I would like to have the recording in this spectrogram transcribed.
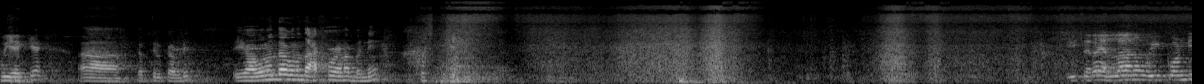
ಕುಯ್ಯೋಕ್ಕೆ ತಪ್ಪು ತಿಳ್ಕೊಬಿಡಿ ಈಗ ಒಂದೊಂದಾಗ ಒಂದೊಂದು ಹಾಕ್ಕೊಳ್ಳೋಣ ಬನ್ನಿ. ಈ ಥರ ಎಲ್ಲಾನು ಉಯ್ಕೊಂಡು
